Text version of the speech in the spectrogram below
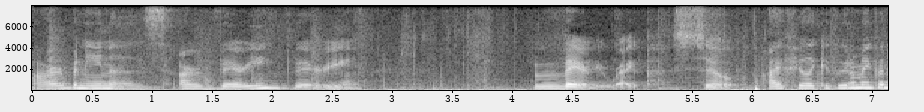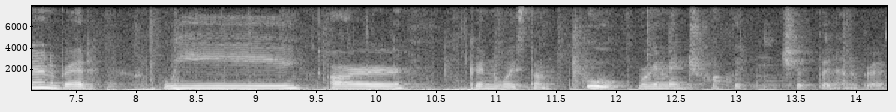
Our bananas are very, very, very ripe. So I feel like if we don't make banana bread, we are gonna waste them. Ooh, we're gonna make chocolate chip banana bread.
